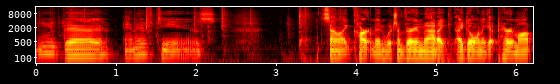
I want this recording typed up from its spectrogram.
You bet NFTs sound like Cartman, which I'm very mad. I, I don't want to get Paramount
